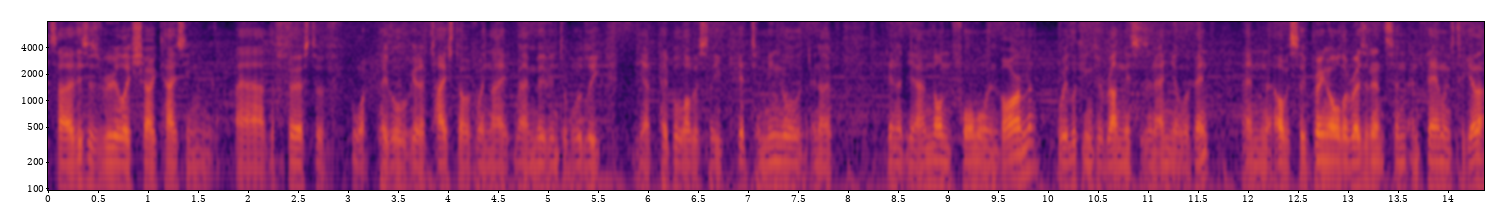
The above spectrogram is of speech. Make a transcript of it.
So this is really showcasing uh, the first of what people will get a taste of when they, they move into Woodlea. You know, people obviously get to mingle in a, in a you know, non-formal environment. We're looking to run this as an annual event and obviously bring all the residents and, and families together.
